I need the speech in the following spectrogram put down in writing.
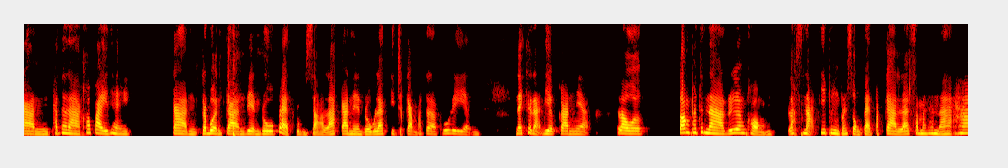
การพัฒนาเข้าไปในการกระบวนการเรียนรู้แปดกลุ่มสาระการเรียนรู้และกิจกรรมพัฒนาผู้เรียน ในขณะเดียวกันเนี่ยเราต้องพัฒนาเรื่องของลักษณะที่พึงประสงค์แประการ และสมรรถนะห้า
